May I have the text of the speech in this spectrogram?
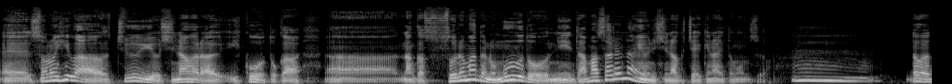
えー、その日は注意をしながら行こうとか、あなんかそれまでのムードに騙されないようにしなくちゃいけないと思うんですよ。うんだから、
